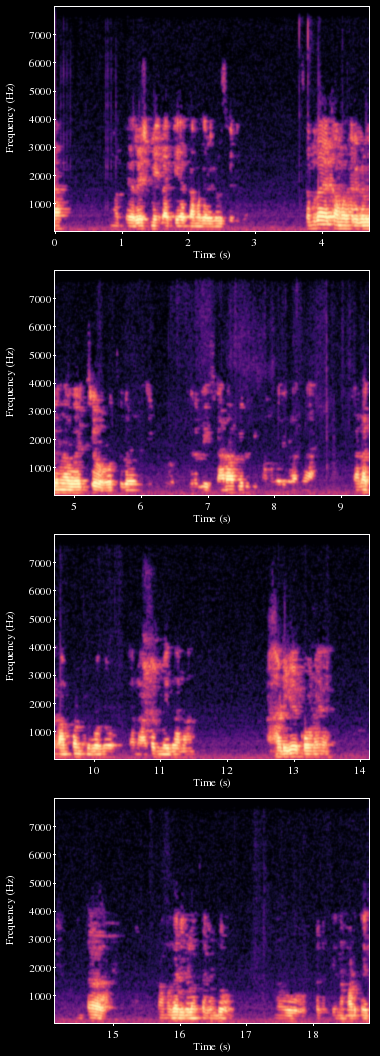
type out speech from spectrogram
ಮತ್ತೆ ರೇಷ್ಮೆ ಇಲಾಖೆಯ ಕಾಮಗಾರಿಗಳು ಸೇರಿದೆ. ಸಮುದಾಯ ಕಾಮಗಾರಿಗಳಿಗೆ ನಾವು ಹೆಚ್ಚು ಒತ್ತುಗಳನ್ನು ನೀಡಿದ್ದು, ಇದರಲ್ಲಿ ಶಾಲಾಭಿವೃದ್ಧಿ ಕಾಮಗಾರಿಗಳಾದ ಶಾಲಾ ಕಾಂಪೌಂಡ್ ಇರ್ಬೋದು, ಶಾಲಾ ಆಟದ ಮೈದಾನ, ಅಡಿಗೆ ಕೋಣೆ ಇಂತಹ ಕಾಮಗಾರಿಗಳನ್ನು ತಗೊಂಡು ನಾವು ಪ್ರಗತಿಯನ್ನು ಮಾಡ್ತಾ ಇದ್ದೀವಿ.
